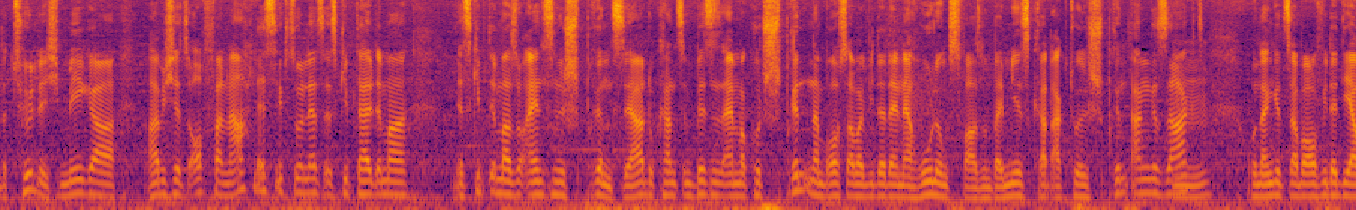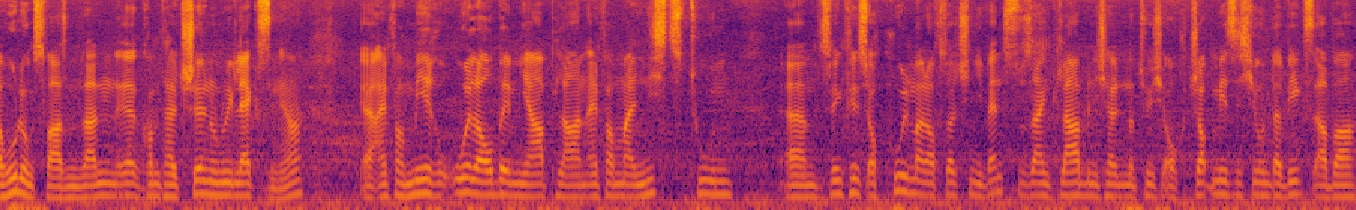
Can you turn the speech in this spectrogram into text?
Natürlich, mega. Habe ich jetzt auch vernachlässigt so letztes. Es gibt halt immer, es gibt immer so einzelne Sprints. Ja? Du kannst im Business einmal kurz sprinten, dann brauchst du aber wieder deine Erholungsphase. Und bei mir ist gerade aktuell Sprint angesagt. Mhm. Und dann gibt es aber auch wieder die Erholungsphasen. Dann äh, kommt halt chillen und relaxen. Ja? Äh, einfach mehrere Urlaube im Jahr planen, einfach mal nichts tun. Ähm, deswegen finde ich es auch cool, mal auf solchen Events zu sein. Klar bin ich halt natürlich auch jobmäßig hier unterwegs, aber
